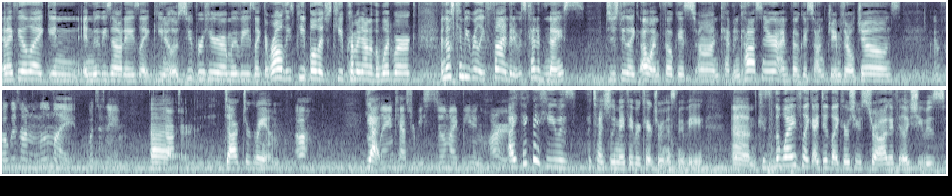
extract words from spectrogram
and I feel like in in movies nowadays, like you know those superhero movies, like there are all these people that just keep coming out of the woodwork, and those can be really fun. But it was kind of nice to just be like, oh, I'm focused on Kevin Costner, I'm focused on James Earl Jones, I'm focused on Moonlight. What's his name? Uh, Doctor. Dr. Graham. Oh, Yeah, Lancaster be still my beating heart. I think that he was potentially my favorite character in this movie. Because the wife, like, I did like her. She was strong. I feel like she was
